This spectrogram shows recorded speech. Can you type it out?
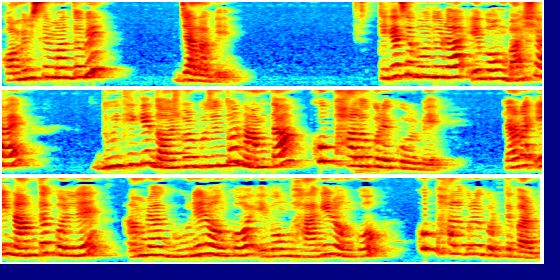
কমেন্টসের মাধ্যমে জানাবে। ঠিক আছে বন্ধুরা? এবং বাসায় দুই থেকে দশ বার পর্যন্ত নামটা খুব ভালো করে করবে। কেননা এই নামটা করলে আমরা গুণের অঙ্ক এবং ভাগের অঙ্ক খুব ভালো করে করতে পারব।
